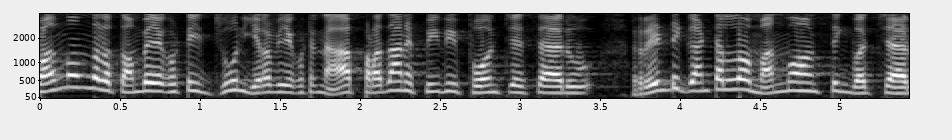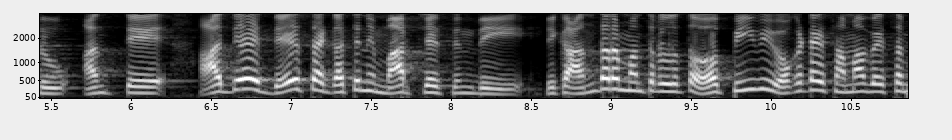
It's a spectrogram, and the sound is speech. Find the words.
పంతొమ్మిది వందల తొంభై ఒకటి జూన్ ఇరవై ఒకటిన ప్రధాని పీవీ ఫోన్ చేశారు. రెండు గంటల్లో మన్మోహన్ సింగ్ వచ్చారు. అంతే. అదే దేశ గతిని మార్చేసింది. ఇక అందరం మంత్రులతో పివి ఒకటే సమావేశం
